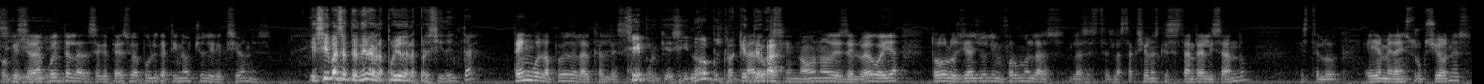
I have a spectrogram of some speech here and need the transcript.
Porque Sí. se dan cuenta, la Secretaría de Ciudad Pública tiene ocho direcciones. ¿Y si vas a tener el apoyo de la presidenta? Tengo el apoyo de la alcaldesa. Sí, porque si no, pues ¿para qué Claro te vas? sí, no, no, desde luego, ella, todos los días yo le informo las, las, este, las acciones que se están realizando, este, lo- ella me da instrucciones,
